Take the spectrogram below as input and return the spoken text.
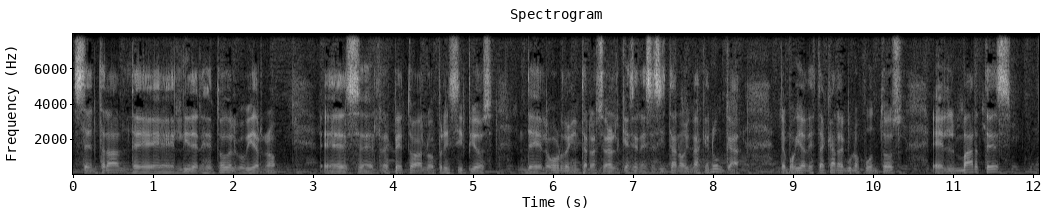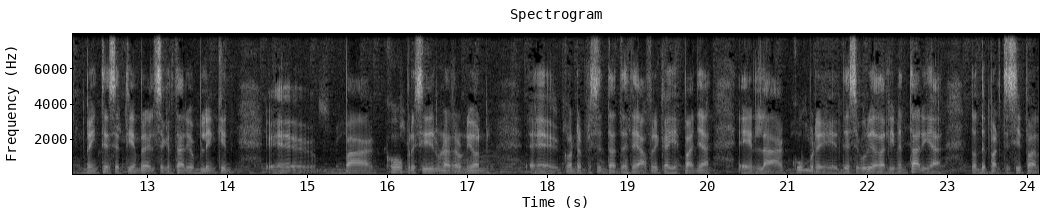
central de líderes de todo el gobierno es el respeto a los principios del orden internacional que se necesitan hoy más que nunca. Les voy a destacar algunos puntos. El martes 20 de septiembre el secretario Blinken eh, va a co-presidir una reunión eh, con representantes de África y España en la cumbre de seguridad alimentaria, donde participan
